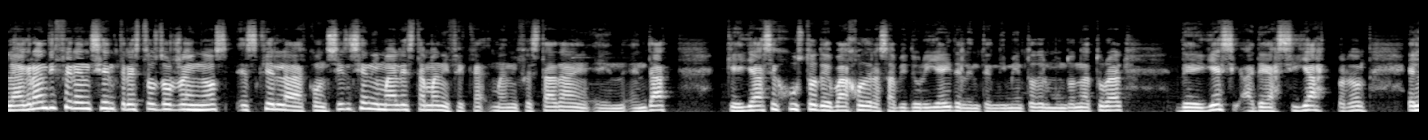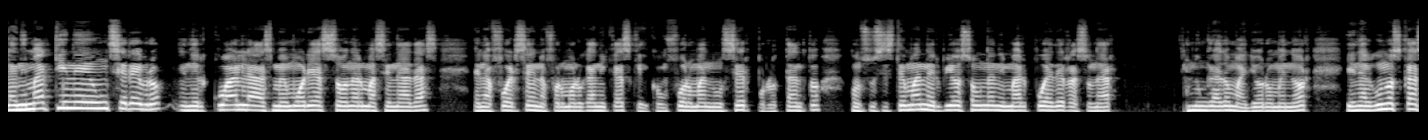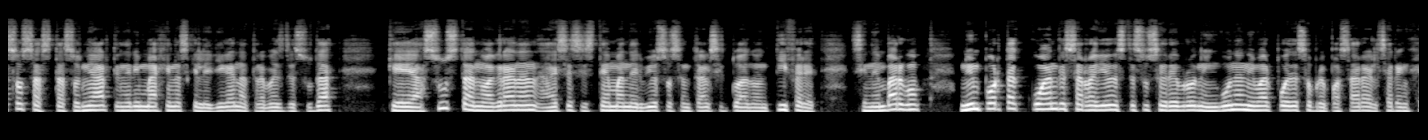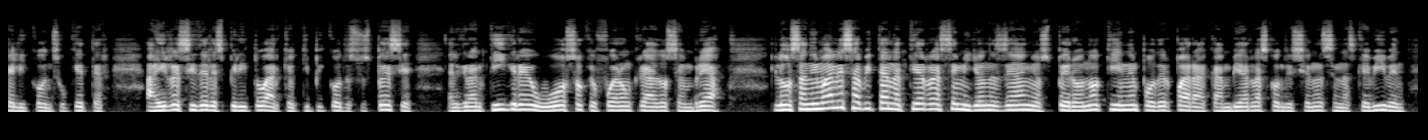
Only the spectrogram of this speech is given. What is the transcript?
La gran diferencia entre estos dos reinos es que la conciencia animal está manifestada en, en, Dat, que yace justo debajo de la sabiduría y del entendimiento del mundo natural de, de Asiyah, perdón. El animal tiene un cerebro en el cual las memorias son almacenadas en la fuerza en la forma orgánicas que conforman un ser. Por lo tanto, con su sistema nervioso un animal puede razonar en un grado mayor o menor y en algunos casos hasta soñar, tener imágenes que le llegan a través de su edad que asustan o agradan a ese sistema nervioso central situado en Tiferet. Sin embargo, no importa cuán desarrollado esté su cerebro, ningún animal puede sobrepasar al ser angélico en su Keter. Ahí reside el espíritu arqueotípico de su especie, el gran tigre u oso que fueron creados en Brea. Los animales habitan la Tierra hace millones de años, pero no tienen poder para cambiar las condiciones en las que viven.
